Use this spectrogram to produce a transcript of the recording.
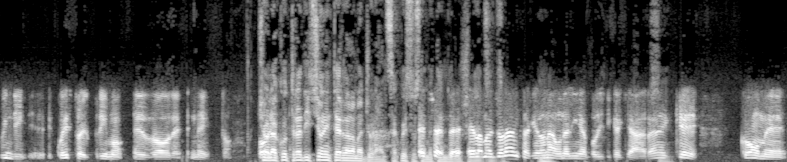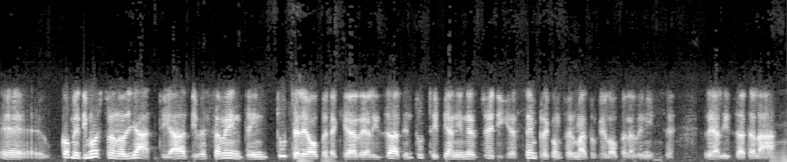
Quindi eh, questo è il primo errore netto. C'è una contraddizione interna alla maggioranza, questo sta eh, mettendo certo, È la maggioranza che non ha una linea politica chiara Sì. e che, come, eh, come dimostrano gli atti, ha diversamente in tutte le opere che ha realizzato, in tutti i piani energetici, ha sempre confermato che l'opera venisse realizzata là. Mm.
